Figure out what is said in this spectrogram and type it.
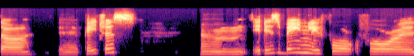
uh, pages. Um, it is mainly for, for uh,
